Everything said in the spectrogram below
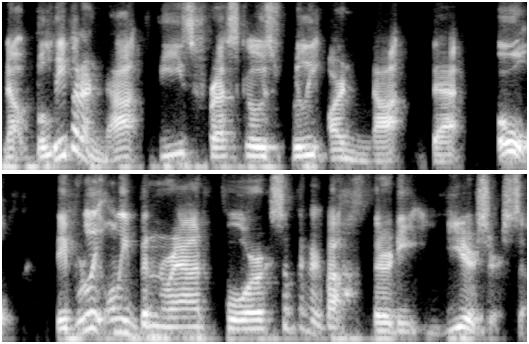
Now, believe it or not, these frescoes really are not that old. They've really only been around for something like about 30 years or so.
